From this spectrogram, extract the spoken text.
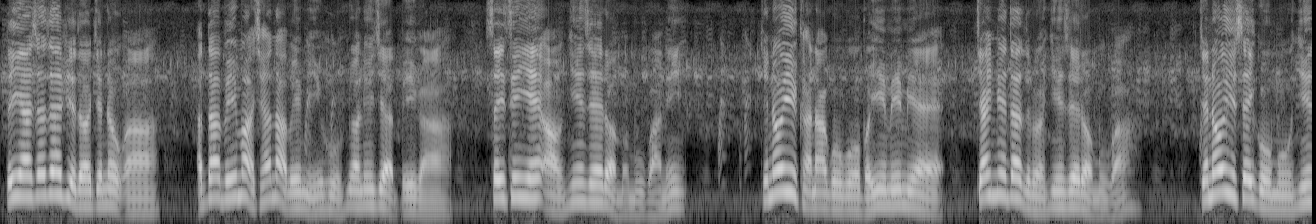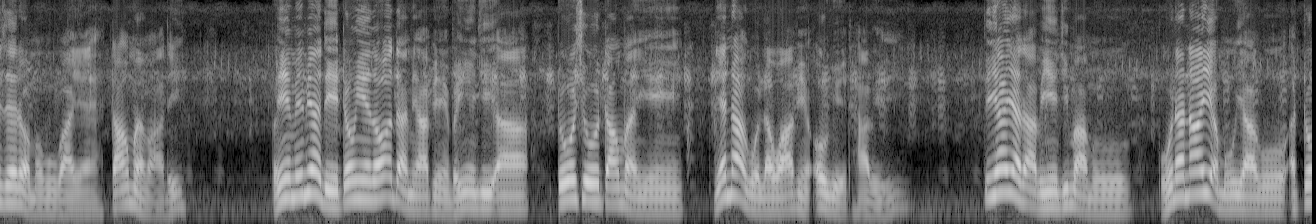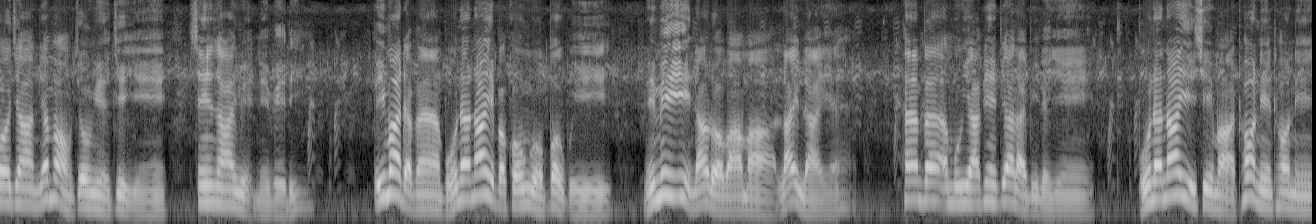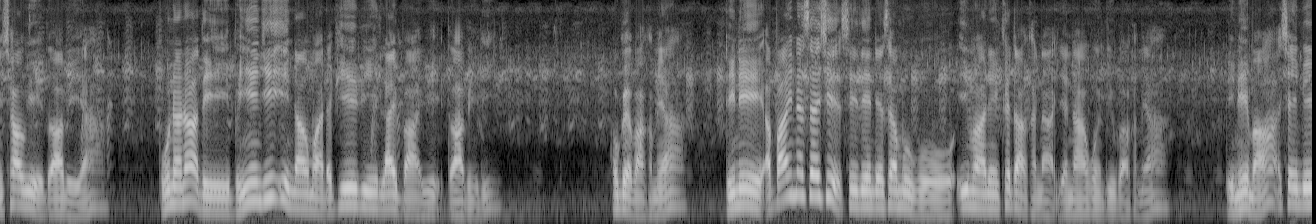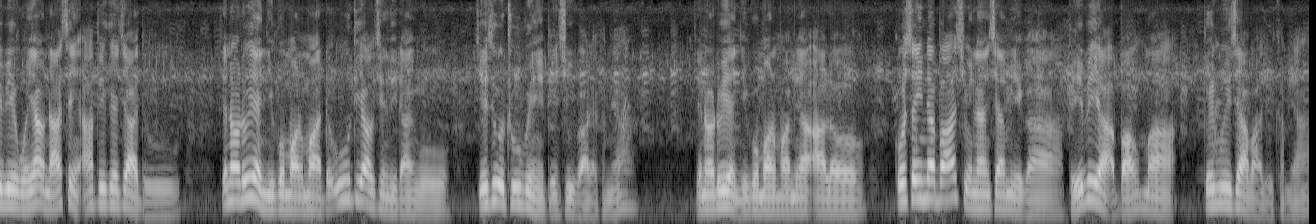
တရားဆက်ဆက်ဖြစ်သောကျွန်ုပ်အားအသက်ဘေးမှချမ်းသာပေးမည်ဟုမျှော်လင့်ချက်ပေးကစိတ်ဆင်းရဲအောင်ညှင်းဆဲတော်မမူပါနှင့်ကျွန်ုပ်၏ခန္ဓာကိုယ်ကိုဘယင်မင်းမြတ်ကြိုက်နှစ်သက်သလိုညှင်းဆဲတော်မူပါကျွန်ုပ်၏စိတ်ကိုမူညှင်းဆဲတော်မမူပါယံတောင်းပန်ပါသည်ဘယင်မင်းမြတ်သည်တုံရင်သောအတန်များဖြင့်ဘယင်ကြီးအားတိုးရှိုးတောင်းပန်ရင်းမျက်နှာကိုလက်ဝါးဖြင့်အုပ်၍ထားပေသည်တရားရတာဘယင်ကြီးမှမူဘုံနနာ၏အမူအရာကိုအတော်ကြာမျက်မှောင်ကျုံ၍ကြည့်ရင်စဉ်းစား၍နေပေသည် ပြီးမှတပံဘုံနနာ၏ပခုံးကိုပုတ်ပြီးမိမိ၏နောက်တော်ဘာမှလိုက်လာရန်ဟန်ပန်အမူအရာဖြင့်ပြလိုက်ပြီးလျင်ဘုံနနာ၏ရှေ့မှထော့နှင်ထော့နှင်ရှောက်၍သွားပေရာဘုံနနာသည်ဘယင်ကြီး၏နောက်မှတဖြည်းဖြည်းလိုက်ပါ၍သွားပေသည်ဟုတ်ကဲ့ပါခင်ဗျာဒီနေ့အပိုင်း28စီစဉ်တင်ဆက်မှုကိုအီမာတင်ခက်တခဏရနာဝင်ပြုပါခင်ဗျာဒီနေ့မှာအချိန်ပေးပြီးဝင်ရောက်နားဆင်အားပေးခဲ့ကြသူကျွန်တော်တို့ရဲ့ညီကောင်မောင်နှမတဦးတယောက်ချင်းစီတိုင်းကိုကျေးဇူးအထူးပင်တင်ရှိပါတယ်ခင်ဗျာ ကျွန်တော်တို့ရဲ့ညီကောင်မောင်နှမများအားလုံးကိုယ်စိတ်နှစ်ပါးရှင်လန်းရှမ်းမြေကဘေးပရာအပေါင်းမှကင်းဝေးကြပါစေခင်ဗျာ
